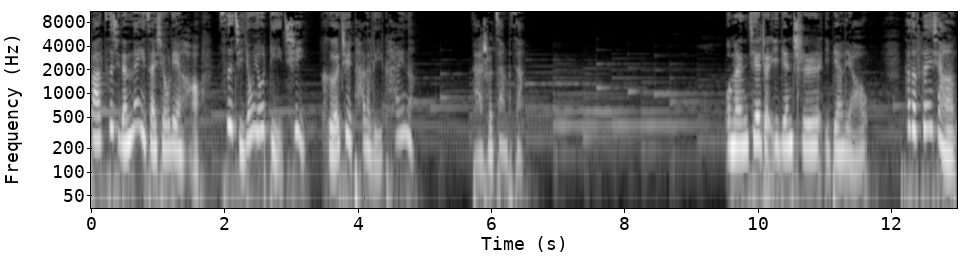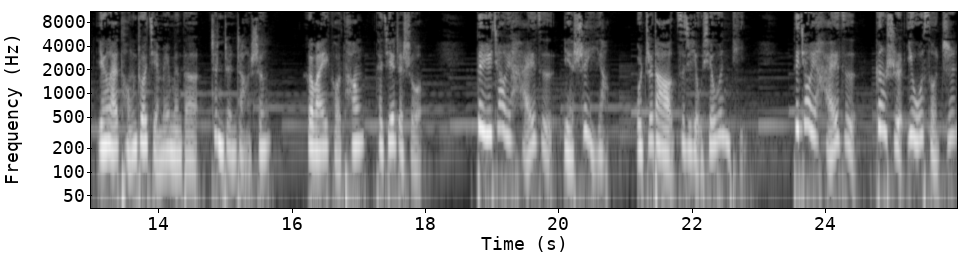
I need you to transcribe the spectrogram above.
把自己的内在修炼好，自己拥有底气，何惧他的离开呢？”大家说赞不赞？我们接着一边吃一边聊。他的分享迎来同桌姐妹们的阵阵掌声。喝完一口汤，他接着说：“对于教育孩子也是一样，我知道自己有些问题，对教育孩子更是一无所知。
